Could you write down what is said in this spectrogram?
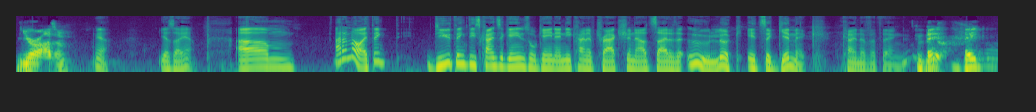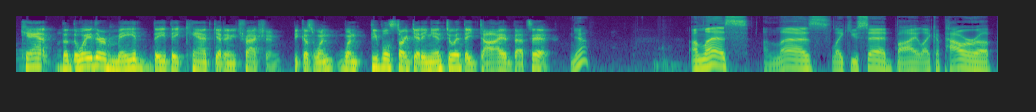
You're awesome. Yeah. Yes, I am. Um, I don't know. I think. Do you think these kinds of games will gain any kind of traction outside of the "ooh, look, it's a gimmick" kind of a thing? They they can't the, the way they're made. They they can't get any traction because when when people start getting into it, they die. and That's it. Yeah. Unless, unless, like you said, buy like a power up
